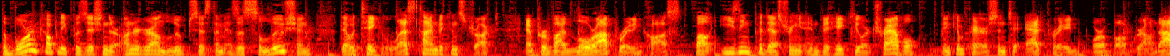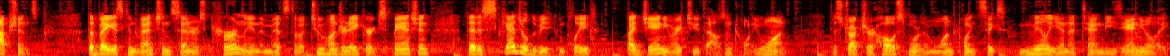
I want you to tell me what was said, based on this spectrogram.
the Boring Company positioned their underground loop system as a solution that would take less time to construct and provide lower operating costs while easing pedestrian and vehicular travel in comparison to at grade or above ground options. The Vegas Convention Center is currently in the midst of a 200 acre expansion that is scheduled to be complete by January 2021. The structure hosts more than 1.6 million attendees annually.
